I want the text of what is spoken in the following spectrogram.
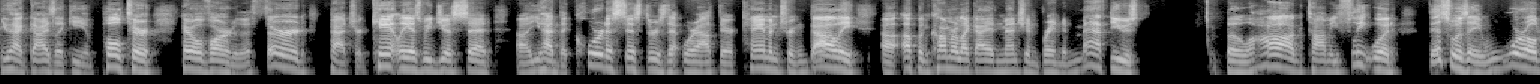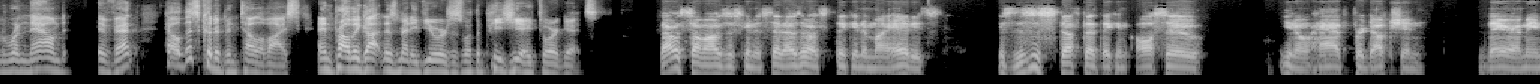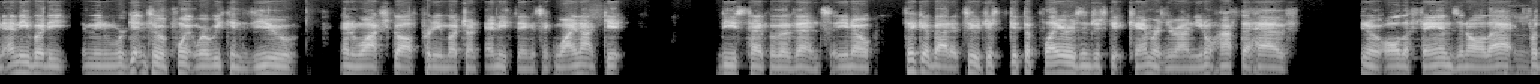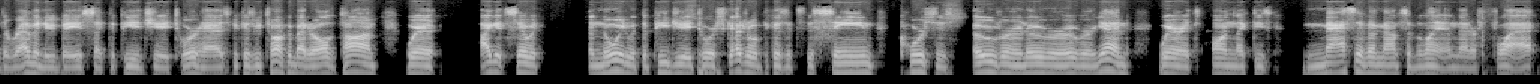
You had guys like Ian Poulter, Harold Varner III, Patrick Cantlay, as we just said. Uh, you had the Korda sisters that were out there, Cameron Tringale, uh, up and comer, like I had mentioned, Brandon Matthews, Bo Hoag, Tommy Fleetwood. This was a world renowned event. Hell, this could have been televised and probably gotten as many viewers as what the PGA Tour gets. That was something I was just going to say. That was what I was thinking in my head. Is is this is stuff that they can also, you know, have production there. I mean, anybody. I mean, we're getting to a point where we can view and watch golf pretty much on anything. It's like why not get these type of events? You know, think about it too. Just get the players and just get cameras around. You don't have to have you know all the fans and all that mm-hmm. for the revenue base like the PGA Tour has because we talk about it all the time where I get so annoyed with the PGA Tour schedule because it's the same courses over and over and over again where it's on like these massive amounts of land that are flat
